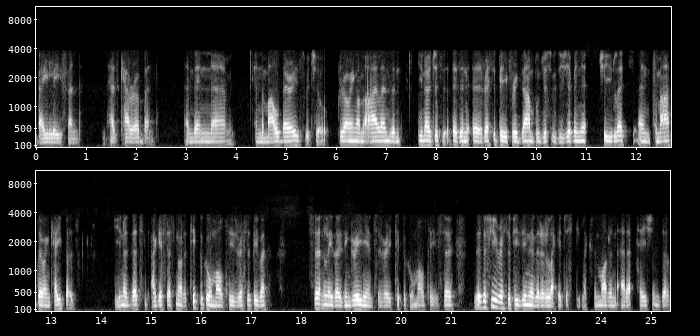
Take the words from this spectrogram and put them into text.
bay leaf and has carob and and then um, and the mulberries which are growing on the islands and you know just there's an, a recipe for example just with the jebenya cheeselets and tomato and capers that's I guess that's not a typical Maltese recipe, but certainly those ingredients are very typical Maltese. So there's a few recipes in there that are like a, just like some modern adaptations of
